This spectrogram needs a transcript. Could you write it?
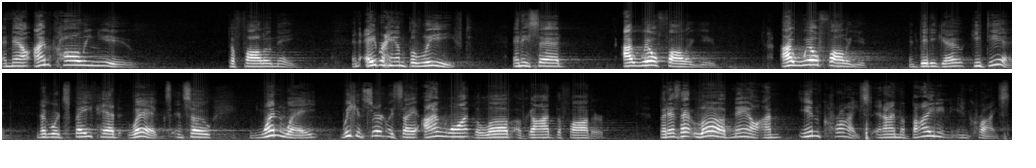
And now I'm calling you to follow me. And Abraham believed, and he said, I will follow you. I will follow you. And did he go? He did. In other words, faith had legs. And so, one way, we can certainly say, I want the love of God the Father. But as that love now, I'm in Christ and I'm abiding in Christ,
